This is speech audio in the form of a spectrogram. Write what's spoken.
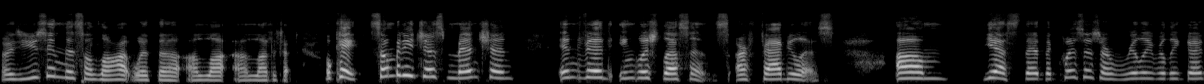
I was using this a lot with a, a lot a lot of times. Okay, somebody just mentioned EngVid English lessons are fabulous. Um, yes, the, the quizzes are really, really good.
